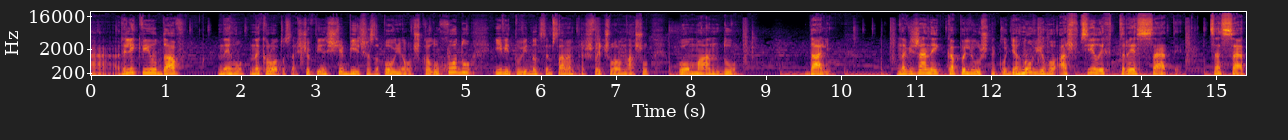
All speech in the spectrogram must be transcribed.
Е, Реліквію дав книгу Некротуса, щоб він ще більше заповнював шкалу ходу і, відповідно, цим самим пришвидшував нашу команду. Далі. Навіжений капелюшник одягнув його аж в цілих три сети. Це сет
